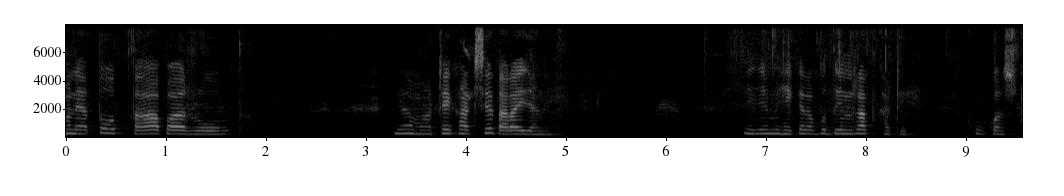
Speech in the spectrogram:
মানে এত তাপ আর রোদ। যারা মাঠে খাটছে তারাই জানে। এই যে মেহেকের আব্বু দিন রাত খাটে, খুব কষ্ট।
